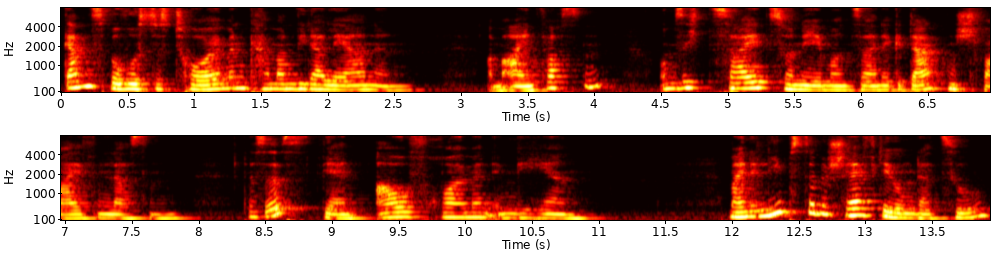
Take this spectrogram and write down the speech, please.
Ganz bewusstes Träumen kann man wieder lernen. Am einfachsten, um sich Zeit zu nehmen und seine Gedanken schweifen lassen. Das ist wie ein Aufräumen im Gehirn. Meine liebste Beschäftigung dazu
